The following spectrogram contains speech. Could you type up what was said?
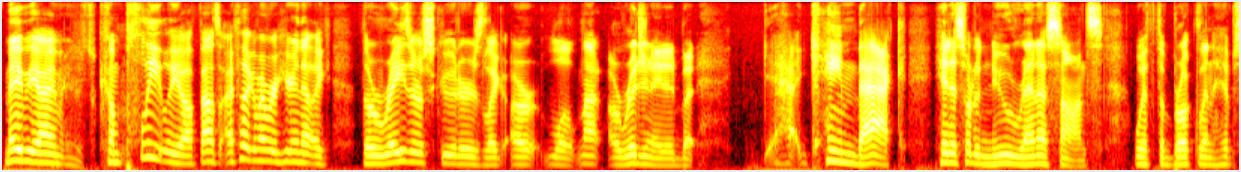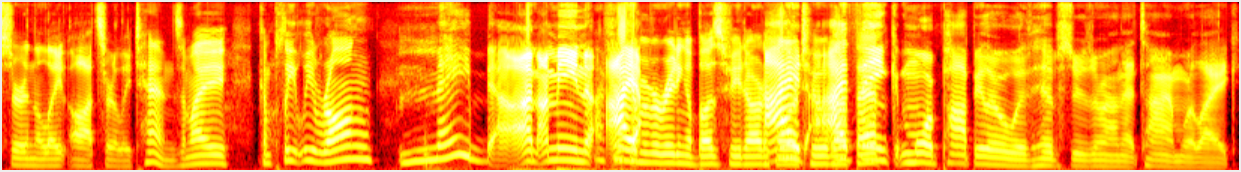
Maybe I'm completely off bounds. I feel like I remember hearing that like the razor scooters like are well not originated but came back, hit a sort of new renaissance with the Brooklyn hipster in the late aughts, early tens. Am I completely wrong? Maybe. I, I mean, I, I, I remember reading a BuzzFeed article or two about that. I think more popular with hipsters around that time were like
